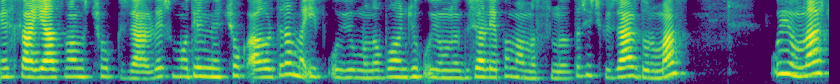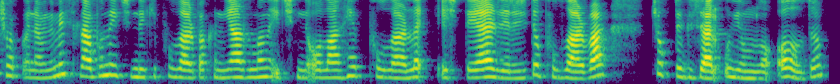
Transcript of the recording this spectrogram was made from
Mesela yazmanız çok güzeldir. Modelini çok ağırdır ama ip uyumunu, boncuk uyumunu güzel yapamamışsınızdır. Hiç güzel durmaz. Uyumlar çok önemli. Mesela bunun içindeki pullar bakın yazmanın içinde olan hep pullarla eşdeğer derecede pullar var. Çok da güzel uyumlu oldu.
